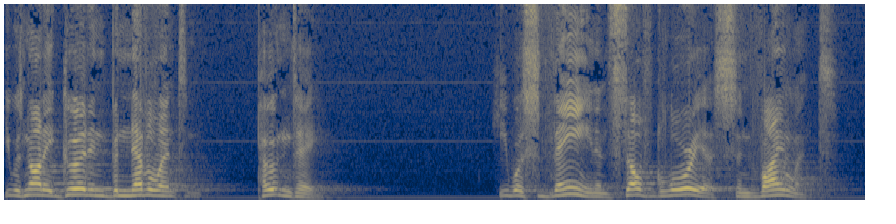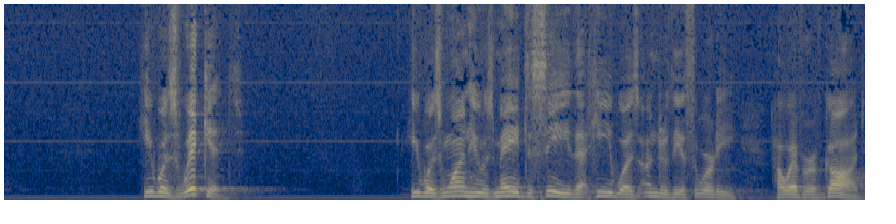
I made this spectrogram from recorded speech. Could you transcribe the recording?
he was not a good and benevolent potentate. He was vain and self glorious and violent. He was wicked. He was one who was made to see that he was under the authority, however, of God.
